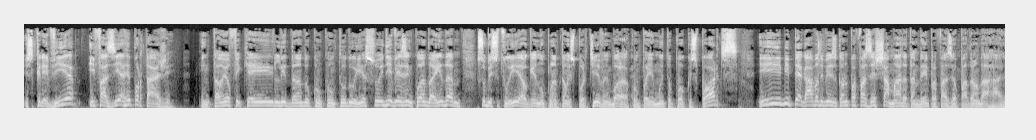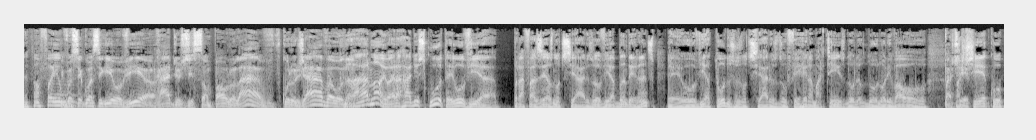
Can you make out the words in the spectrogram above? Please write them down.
escrevia e fazia reportagem. Então eu fiquei lidando com, com tudo isso e de vez em quando ainda substituía alguém num plantão esportivo, embora acompanhe muito pouco esportes, e me pegava de vez em quando para fazer chamada também, para fazer o padrão da rádio. Então foi um. E você conseguiu ouvir ó, rádios de São Paulo lá? Corujava ou não? Claro, não, eu era rádio escuta, eu ouvia para fazer os noticiários, eu ouvia Bandeirantes, eh, eu ouvia todos os noticiários do Ferreira Martins, do, do Lorival Pacheco. Pacheco.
